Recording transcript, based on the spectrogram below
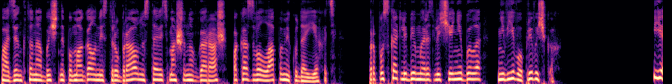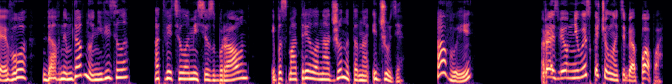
Паддингтон обычно помогал мистеру Брауну ставить машину в гараж, показывал лапами, куда ехать. Пропускать любимое развлечение было не в его привычках. «Я его давным-давно не видела», — ответила миссис Браун и посмотрела на Джонатана и Джуди. «А вы?» «Разве он не выскочил на тебя, папа?»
